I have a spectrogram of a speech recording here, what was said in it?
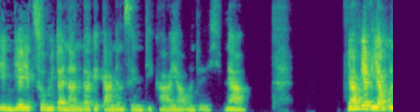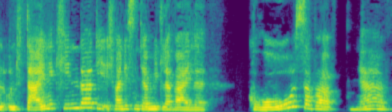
den wir jetzt so miteinander gegangen sind, die Kaya und ich. Ja. Ja, Miriam, und, und deine Kinder, die, ich meine, die sind ja mittlerweile groß, aber ja,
